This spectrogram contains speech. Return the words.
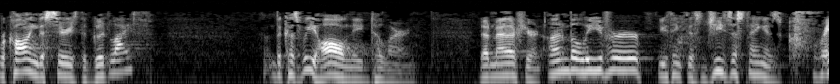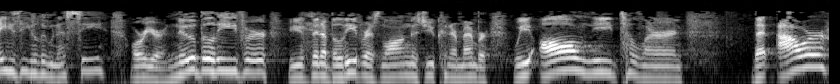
We're calling this series The Good Life because we all need to learn. Doesn't matter if you're an unbeliever, you think this Jesus thing is crazy lunacy, or you're a new believer, you've been a believer as long as you can remember. We all need to learn that our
